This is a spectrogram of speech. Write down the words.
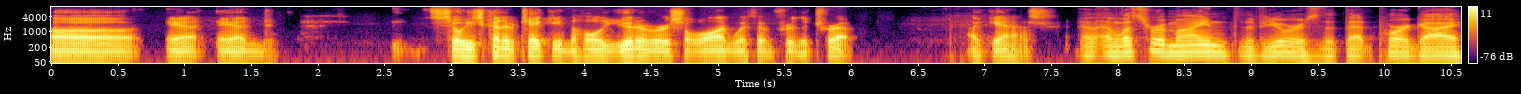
uh, and and so he's kind of taking the whole universe along with him for the trip, I guess. And, and, let's remind the viewers that that poor guy,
